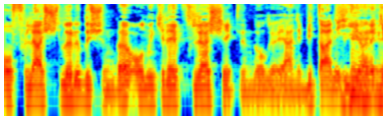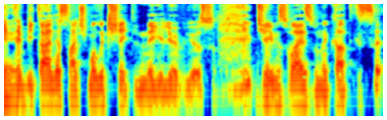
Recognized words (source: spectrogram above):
o flashları dışında onunki de hep flash şeklinde oluyor. Yani bir tane iyi harekete bir tane saçmalık şeklinde geliyor biliyorsun. James Wiseman'ın katkısı.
